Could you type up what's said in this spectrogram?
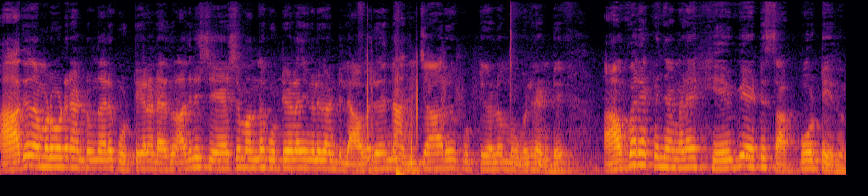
ആദ്യം നമ്മുടെ കൂടെ രണ്ട് മൂന്നാൽ കുട്ടികളുണ്ടായിരുന്നു. അതിന് ശേഷം വന്ന കുട്ടികളെ നിങ്ങൾ കണ്ടില്ല? അവർ തന്നെ അഞ്ചാറ് കുട്ടികളുടെ മുകളിലുണ്ട്. അവരൊക്കെ ഞങ്ങളെ ഹെവി ആയിട്ട് സപ്പോർട്ട് ചെയ്തു.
